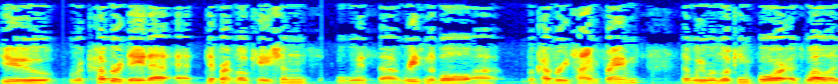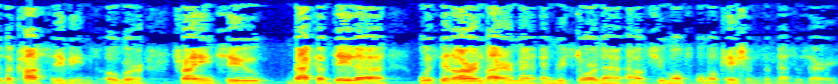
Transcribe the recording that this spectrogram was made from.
to recover data at different locations with uh, reasonable uh, recovery timeframes that we were looking for, as well as a cost savings over trying to back up data within our environment and restore that out to multiple locations if necessary.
